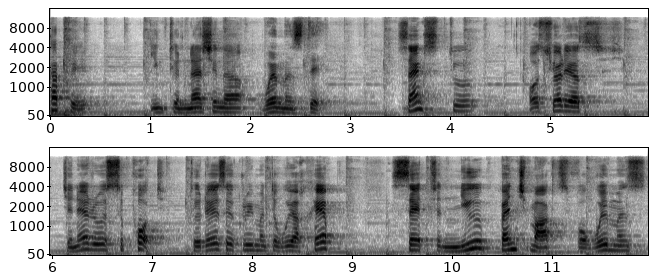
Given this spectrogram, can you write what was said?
Happy International Women's Day. Thanks to Australia's generous support, today's agreement will help set new benchmarks for women's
